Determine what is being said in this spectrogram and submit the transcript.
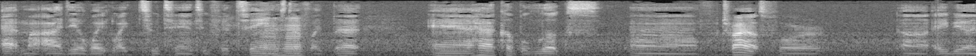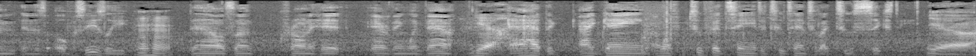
at my ideal weight, like 210, 215, Mhm. and stuff like that. And I had a couple looks um, for tryouts for uh, ABA and, this overseas league. hmm Then all of a sudden, Corona hit, everything went down. Yeah. And I had to, I gained, I went from 215 to 210 to like 260. Yeah.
